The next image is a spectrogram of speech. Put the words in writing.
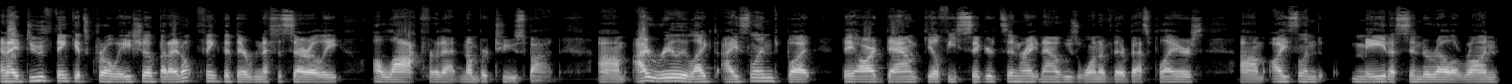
And I do think it's Croatia, but I don't think that they're necessarily a lock for that number two spot. Um, I really liked Iceland, but they are down Gylfi Sigurdsson right now, who's one of their best players. Um, Iceland made a Cinderella run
